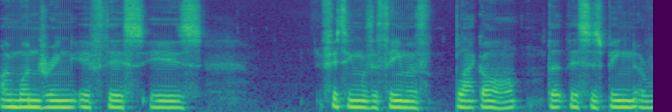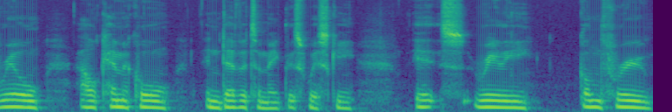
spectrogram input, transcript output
I'm wondering if this is fitting with the theme of black art, that this has been a real alchemical endeavour to make this whisky. It's really gone through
